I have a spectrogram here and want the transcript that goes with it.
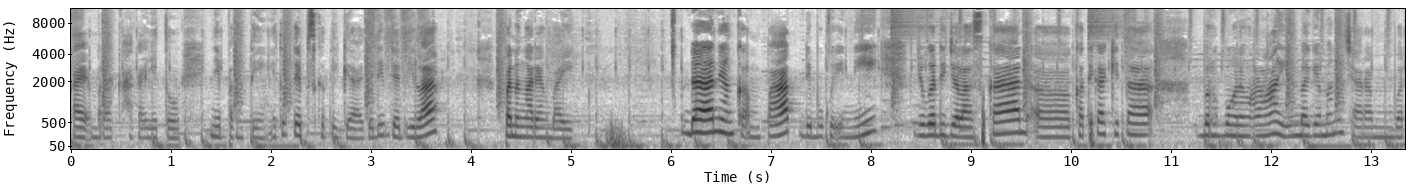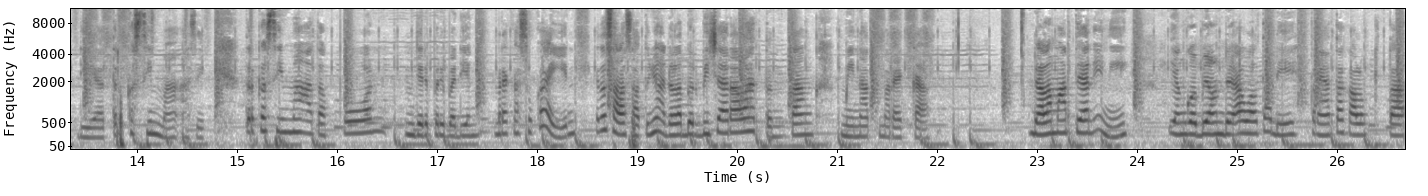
kayak mereka kayak gitu. Ini penting. Itu tips ketiga. Jadi jadilah pendengar yang baik. Dan yang keempat di buku ini juga dijelaskan uh, ketika kita berhubungan dengan orang lain bagaimana cara membuat dia terkesima asik. Terkesima ataupun menjadi pribadi yang mereka sukain itu salah satunya adalah berbicaralah tentang minat mereka. Dalam artian ini yang gue bilang dari awal tadi ternyata kalau kita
